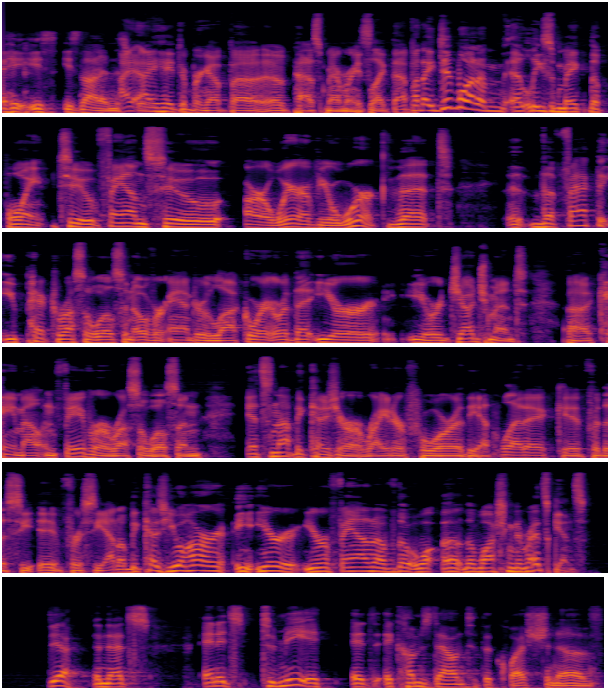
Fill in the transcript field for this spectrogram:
he's he's not in this. I, I, hate to bring up uh, uh, past memories like that, but I did want to at least make the point to fans who are aware of your work that the fact that you picked Russell Wilson over Andrew Luck, or, or that your your judgment uh, came out in favor of Russell Wilson, it's not because you're a writer for the Athletic uh, for the uh, for Seattle, because you are you're you're a fan of the uh, the Washington Redskins. Yeah, and that's and it's to me it, it it comes down to the question of,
